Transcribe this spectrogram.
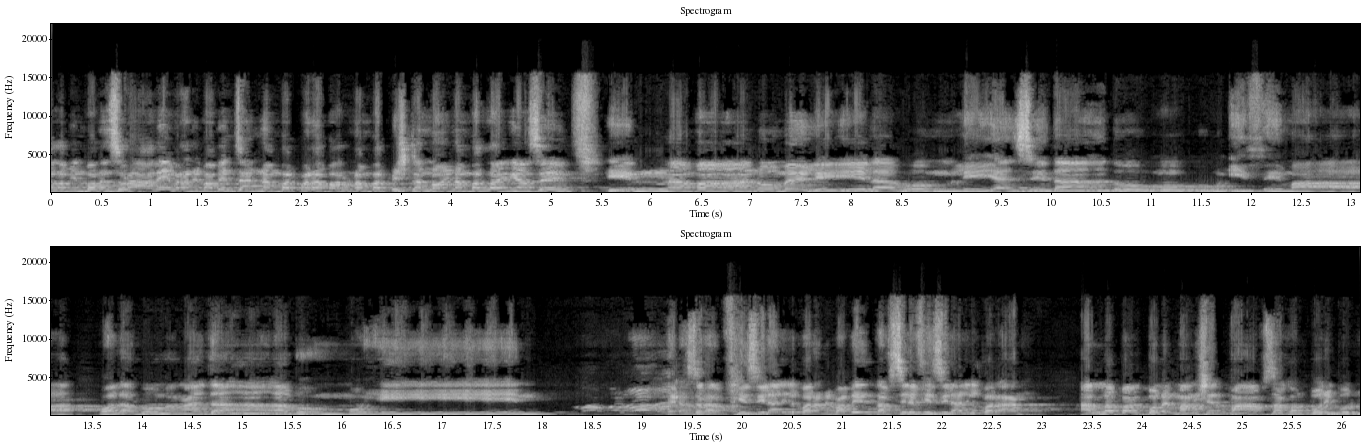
আলামিন বলেন, সূরা আলে ইমরানে পাবেন 4 নাম্বার পারা 12 নাম্বার পৃষ্ঠা 9 নাম্বার লাইনে আছে এটা সূরা ফিজিলালিল কোরআনে পাবেন, তাফসিরে ফিজিলালিল কোরআন। আল্লাহ পাক বলেন, মানুষের পাপ যখন পরিপূর্ণ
